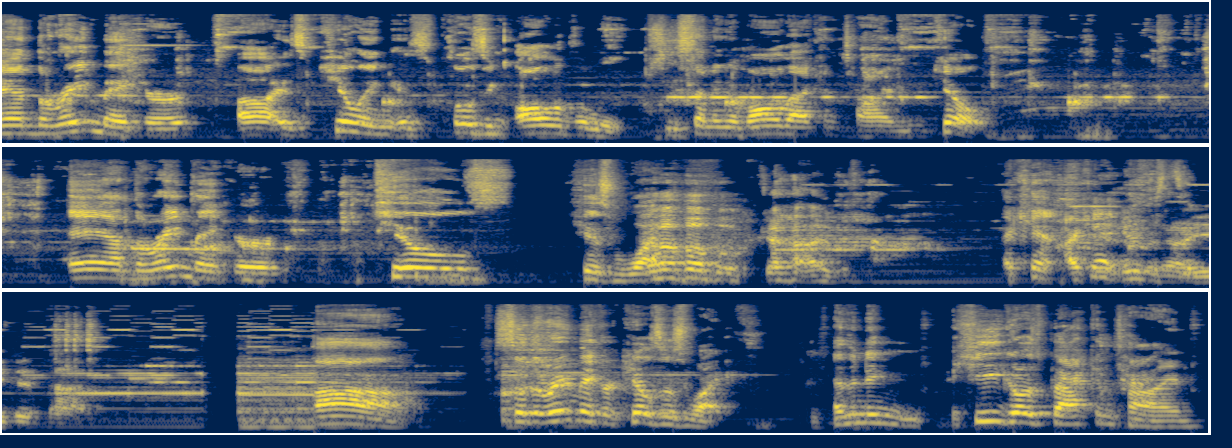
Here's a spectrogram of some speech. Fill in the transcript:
And the Rainmaker uh, is killing, is closing all of the loops. He's sending them all back in time to be killed. And the Rainmaker kills his wife. Oh, God. I can't, I can't do this. No, thing. you did not. Ah, so the Rainmaker kills his wife, and then he goes back in time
